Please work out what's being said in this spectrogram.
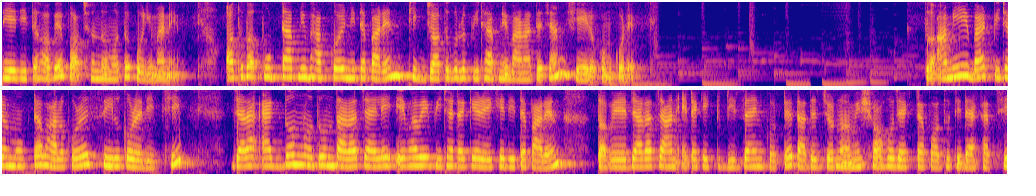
দিয়ে দিতে হবে পছন্দ মতো পরিমাণে। অথবা পুরটা আপনি ভাগ করে নিতে পারেন, ঠিক যতগুলো পিঠা আপনি বানাতে চান সেই রকম করে। তো আমি এবার পিঠার মুখটা ভালো করে সিল করে দিচ্ছি। যারা একদম নতুন তারা চাইলে এভাবেই পিঠাটাকে রেখে দিতে পারেন। তবে যারা চান এটাকে একটু ডিজাইন করতে, তাদের জন্য আমি সহজ একটা পদ্ধতি দেখাচ্ছি।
